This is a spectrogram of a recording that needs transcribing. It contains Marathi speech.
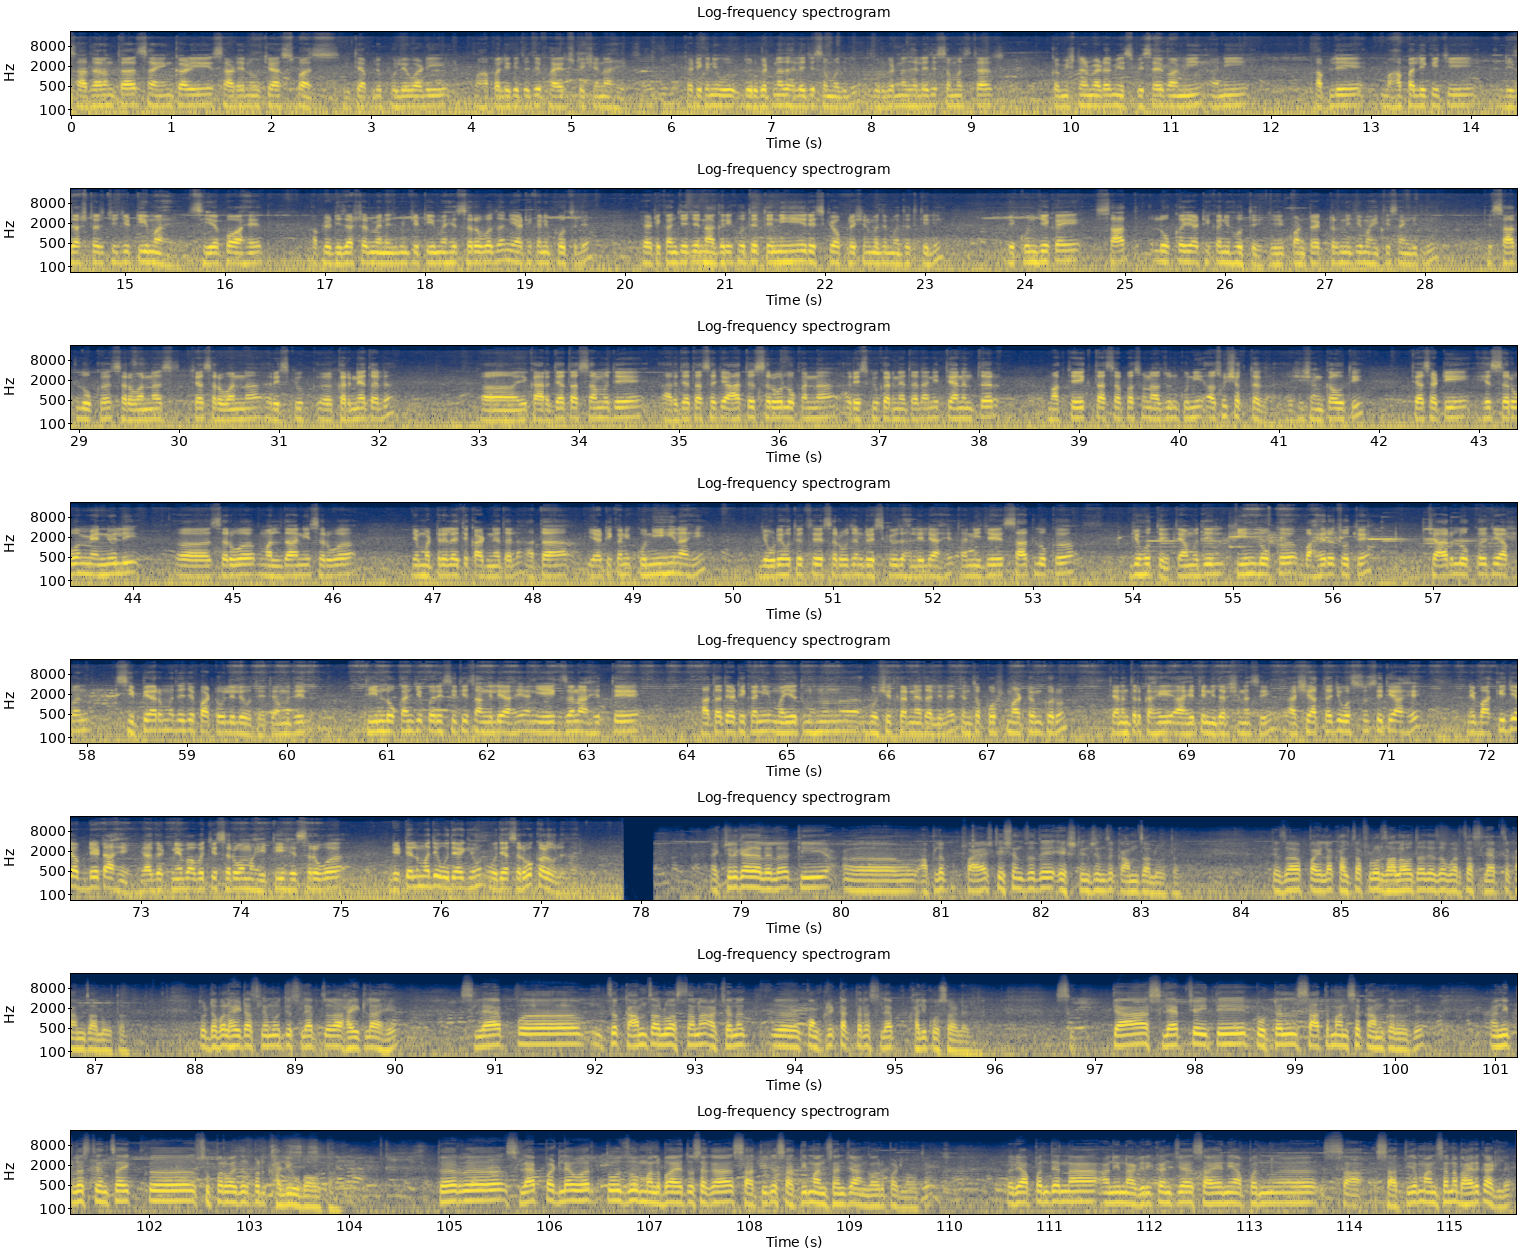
साधारणतः सायंकाळी साडेनऊच्या आसपास इथे आपले फुलेवाडी महापालिकेचं जे फायर स्टेशन आहे त्या ठिकाणी उ- दुर्घटना झाल्याचे समजले. दुर्घटना झाल्याचे समजताच कमिशनर मॅडम एस पी साहेब आम्ही आणि आपले महापालिकेची डिझास्टरची जी टीम आहे सी एफ ओ आहेत आपले डिझास्टर मॅनेजमेंटची टीम आहे हे सर्वजण या ठिकाणी पोचले या ठिकाणचे जे नागरिक होते त्यांनीही रेस्क्यू ऑपरेशनमध्ये मदत केली. एकूण जे काही सात लोक या ठिकाणी होते जे कॉन्ट्रॅक्टरने जी माहिती सांगितली ते सात लोक सर्वांनाच्या सर्वांना रेस्क्यू करण्यात आलं. एक अर्ध्या तासामध्ये अर्ध्या तासाच्या आतच सर्व लोकांना रेस्क्यू करण्यात आलं आणि त्यानंतर मागच्या एक तासापासून अजून कुणी असू शकतं का अशी शंका होती. त्यासाठी हे सर्व मॅन्युअली सर्व मलदा आणि सर्व जे मटेरियल आहे ते काढण्यात आलं. आता या ठिकाणी कोणीही नाही. जेवढे होते ते सर्वजण रेस्क्यू झालेले आहेत आणि जे सात लोक जे होते त्यामधील तीन लोक बाहेरच होते. चार लोक जे आपण सी पी आरमध्ये जे पाठवलेले होते त्यामधील तीन लोकांची परिस्थिती चांगली आहे आणि एक जण आहेत ते आता त्या ठिकाणी मयत म्हणून घोषित करण्यात आलेलं आहे. त्यांचं पोस्टमॉर्टम करून त्यानंतर काही आहे ते निदर्शनास येईल. अशी आता जी वस्तुस्थिती आहे आणि बाकी जे अपडेट आहे या घटनेबाबतची सर्व माहिती हे सर्व डिटेलमध्ये उद्या घेऊन उद्या सर्व कळवलं जाईल. ॲक्च्युली काय झालेलं की आपलं फायर स्टेशनचं ते एक्सटेन्शनचं काम चालू होतं त्याचा पहिला खालचा फ्लोअर झाला होता त्याचा वरचा स्लॅबचं काम चालू होतं. तो डबल हाईट असल्यामुळे ते स्लॅबचं हाईटला आहे. स्लॅबचं काम चालू असताना अचानक कॉन्क्रीट टाकताना स्लॅब खाली कोसळलेला स त्या स्लॅबच्या इथे टोटल सात माणसं काम करत होते. आणि प्लस त्यांचा एक सुपरवायझर पण खाली उभा होता. तर स्लॅब पडल्यावर तो जो मलबा आहे तो सगळा साथीच्या साती माणसांच्या अंगावर पडला होता. तरी आपण त्यांना आणि नागरिकांच्या सहाय्याने आपण सा साथीच्या माणसांना बाहेर काढलं.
